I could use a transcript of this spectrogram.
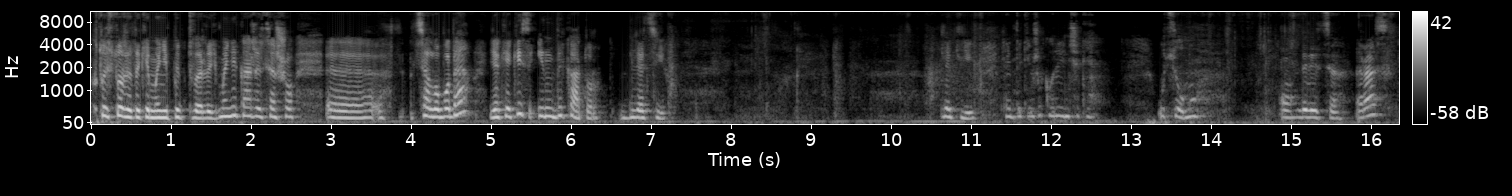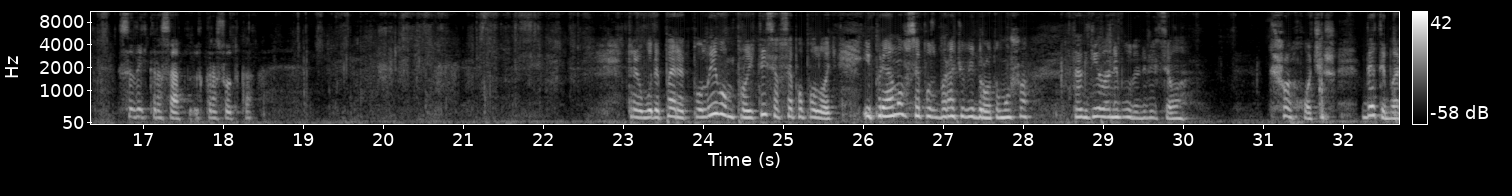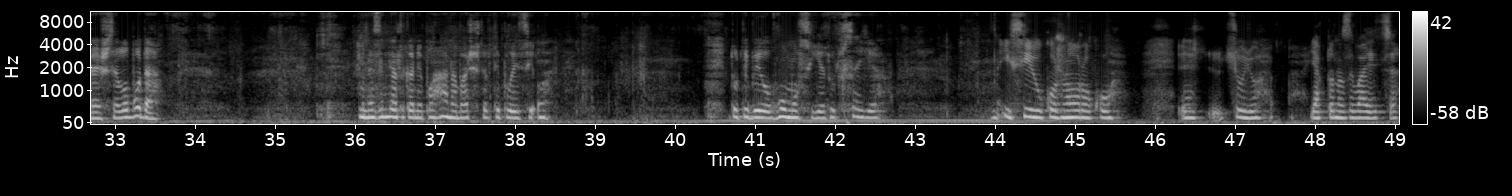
хтось теж таке мені підтвердить. Мені кажеться, що е, ця лобода як якийсь індикатор для цих. Для тлів. Глянь, такі вже корінчики у цьому. О, дивіться, раз, сидить краса, красотка. Треба буде перед поливом пройтися, все пополоть. І прямо все позбирати у відро, тому що так діла не буде. Дивіться, о. Що хочеш? Де ти берешся? Лобода. У мене земля така непогана, бачите, в теплиці. О. Тут і біогумус є, тут все є. І сію кожного року е, цю, як то називається.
